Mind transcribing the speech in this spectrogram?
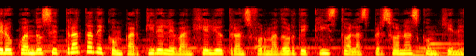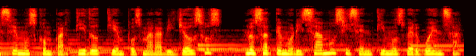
Pero cuando se trata de compartir el Evangelio transformador de Cristo a las personas con quienes hemos compartido tiempos maravillosos, nos atemorizamos y sentimos vergüenza,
